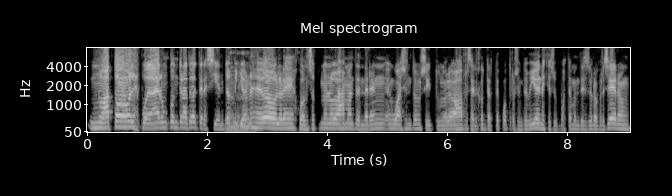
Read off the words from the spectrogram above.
no a todos les puede dar un contrato de 300 millones de dólares. Juan Soto no lo vas a mantener en, en Washington si tú no le vas a ofrecer el contrato de 400 millones, que supuestamente sí se lo ofrecieron.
